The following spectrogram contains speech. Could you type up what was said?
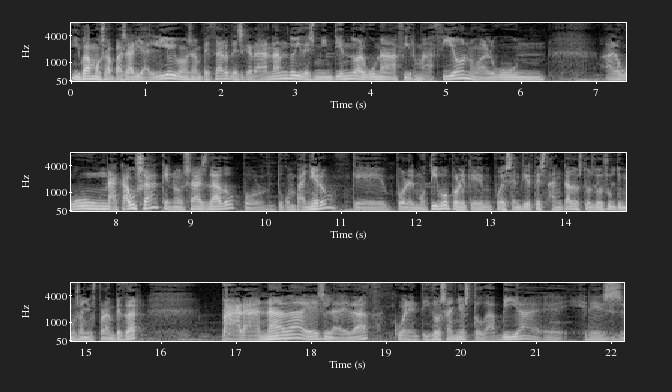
Y vamos a pasar ya al lío y vamos a empezar desgranando y desmintiendo alguna afirmación o algún alguna causa que nos has dado por tu compañero, que por el motivo por el que puedes sentirte estancado estos dos últimos años para empezar, para nada es la edad, 42 años todavía, eh, eres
